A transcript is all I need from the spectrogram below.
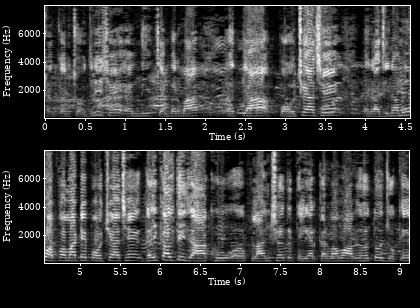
શંકર ચૌધરી છે. એમની ચેમ્બરમાં ત્યાં પહોંચ્યા છે. રાજીનામું આપવા માટે પહોંચ્યા છે. ગઈકાલથી જ આખું પ્લાન છે તે તૈયાર કરવામાં આવ્યો હતો. જો કે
